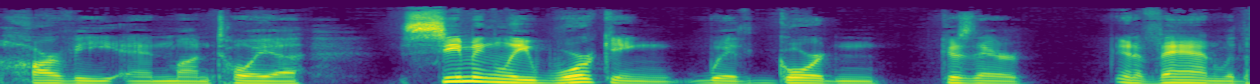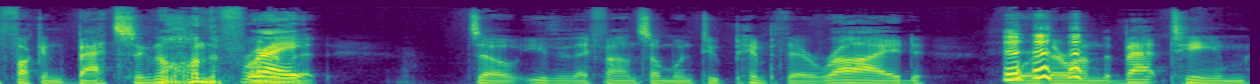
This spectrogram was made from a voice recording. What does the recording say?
Harvey and Montoya seemingly working with Gordon because they're in a van with the fucking bat signal on the front Right. of it. So either they found someone to pimp their ride or they're on the bat team.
